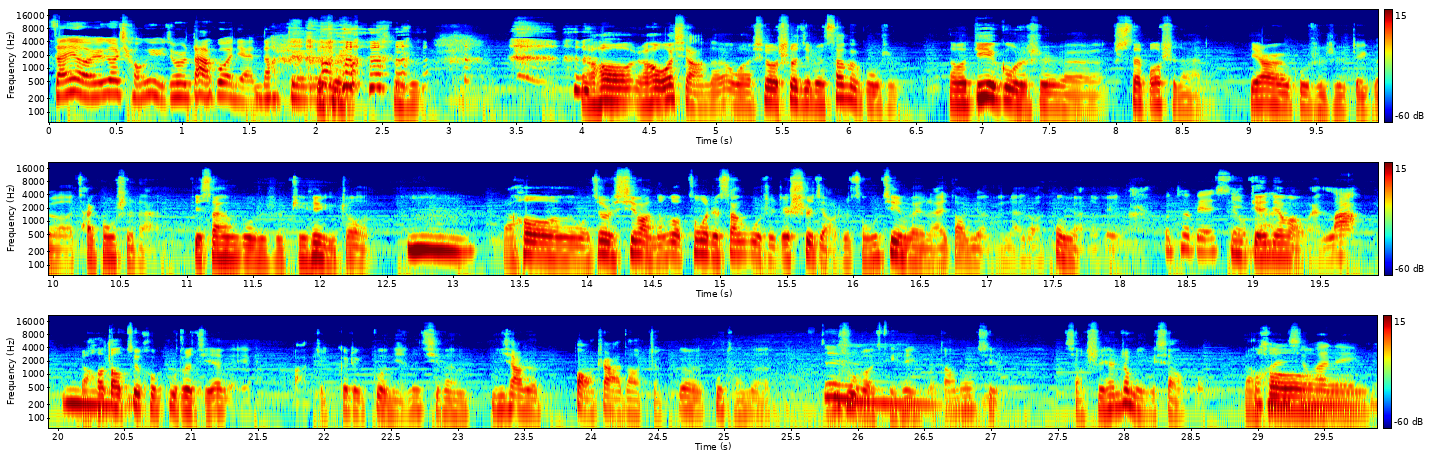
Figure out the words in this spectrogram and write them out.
咱有一个成语就是大过年的，对对对就是。然后然后我想的，我就设计了三个故事。那么第一个故事是赛博时代的，第二个故事是这个太空时代的，第三个故事是平行宇宙的。嗯。然后我就是希望能够通过这三个故事，这视角是从近未来到远未来到更远的未来，我特别喜欢。一点点往外拉，嗯。然后到最后故事结尾，把整个这个过年的气氛一下子爆炸到整个不同的无数个平行宇宙当中去，想实现这么一个效果。然后我很喜欢那一篇的，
